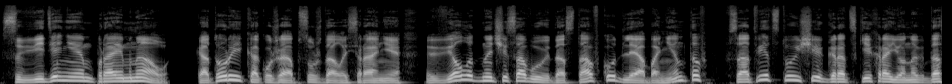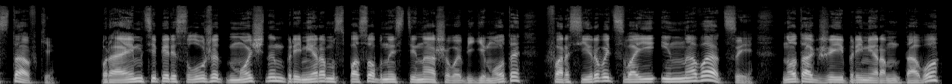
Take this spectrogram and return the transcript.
с введением Prime Now, который, как уже обсуждалось ранее, ввел одночасовую доставку для абонентов в соответствующих городских районах доставки. Prime теперь служит мощным примером способности нашего бегемота форсировать свои инновации, но также и примером того,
